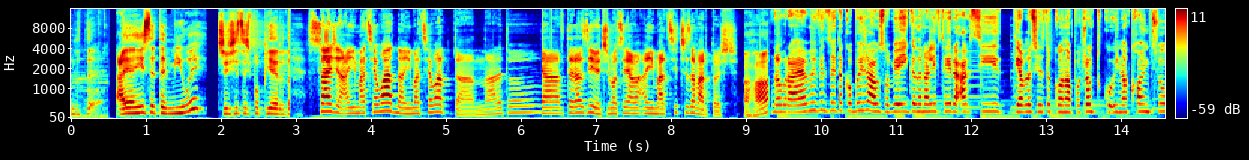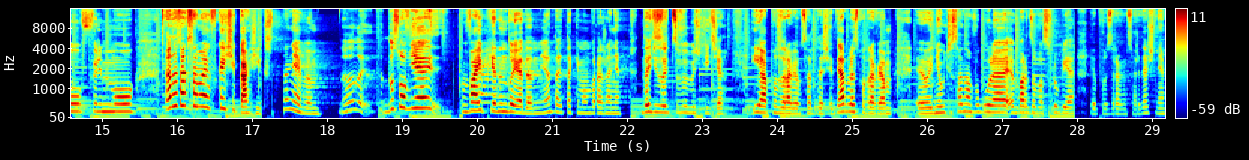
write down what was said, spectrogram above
no a ja nie jestem ten miły? Czy się coś popierda? Słuchajcie, no, animacja ładna, animacja ładna, no ale to ja teraz nie wiem, czy my oceniamy animację, czy zawartość. Aha. Dobra, ja mniej więcej tak obejrzałam sobie i generalnie w tej reakcji Diablos jest tylko na początku i na końcu filmu. Ale tak samo jak w Casey Kasix. No nie wiem. No, dosłownie vibe jeden do jeden, nie? Ta- takie mam wrażenie. Dajcie znać, co wy myślicie. I ja pozdrawiam serdecznie Diables, pozdrawiam y, Nieuczesana w ogóle, bardzo was lubię, y, pozdrawiam serdecznie.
